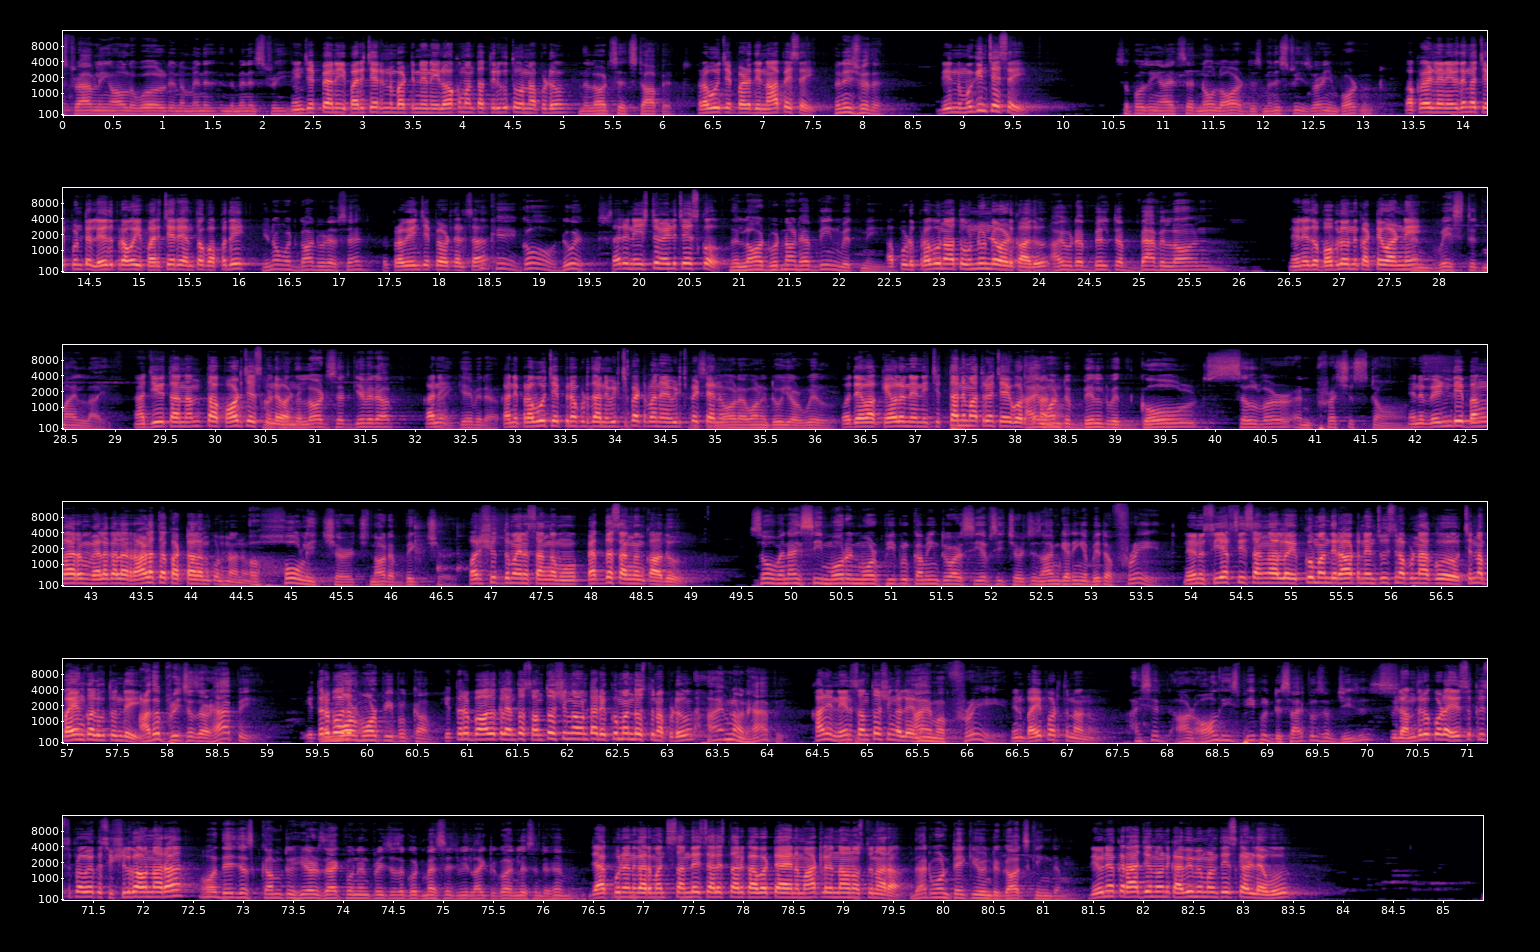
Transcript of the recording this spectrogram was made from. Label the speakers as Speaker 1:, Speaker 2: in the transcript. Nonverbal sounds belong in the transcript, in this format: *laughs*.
Speaker 1: was traveling all the world in, a mini- in the ministry.
Speaker 2: నేను చెప్పాను ఈ పరిచర్యను బట్టి నేను ఈ లోకమంతా తిరుగుతూ ఉన్నప్పుడు
Speaker 1: And the Lord said, Stop it.
Speaker 2: ప్రభు చెప్పాడు దీన్ని ఆపేసాయి
Speaker 1: Finish with it.
Speaker 2: దీన్ని ముగించేసాయి
Speaker 1: Supposing I had said, No, Lord, this ministry is very important.
Speaker 2: ఒకవేళ నేను ఈ విధంగా చెప్పుంటే లేదు ప్రభు ఈ పరిచర్య ఎంతో గొప్పది
Speaker 1: You know what God would have said?
Speaker 2: ప్రభు ఏం చెప్పేవాడు తెలుసా
Speaker 1: Okay, go, do it.
Speaker 2: సరే నీ ఇష్టం వెళ్ళి చేసుకో
Speaker 1: The Lord would not have been with me.
Speaker 2: అప్పుడు ప్రభు నాతో ఉండుండేవాడు కాదు
Speaker 1: I would have built a Babylon
Speaker 2: నేనేదో బబులోని కట్టేవాడిని
Speaker 1: and wasted my life.
Speaker 2: నా జీవితాన్ని అంతా పాడు చేసుకునేవాడిని. కానీ ప్రభు చెప్పినప్పుడు దాన్ని విడిచిపెట్టమని నేను విడిచిపెట్టాను. ఓ దేవా కేవలం నేను చిత్తాన్ని మాత్రమే చేయకూడదు
Speaker 1: build with gold silver and precious stone
Speaker 2: నేను వెండి బంగారం వెలగల రాళ్ళతో కట్టాలనుకుంటున్నాను.
Speaker 1: Holy church not a big church
Speaker 2: పరిశుద్ధమైన సంఘము పెద్ద సంఘం కాదు.
Speaker 1: So when I see more and more people coming to our CFC churches I'm getting a bit of afraid
Speaker 2: నేను సిఎఫ్సి సంఘాల్లో ఎక్కువ మంది రావటం నేను చూసినప్పుడు నాకు చిన్న భయం కలుగుతుంది.
Speaker 1: అదర్ ఫ్రీచర్స్ ఆర్ హ్యాపీ
Speaker 2: ఇతర ఇతర బాధకులు ఎంతో సంతోషంగా ఉంటారు ఎక్కువ మంది వస్తున్నప్పుడు.
Speaker 1: ఐఎమ్ నాట్ హ్యాపీ
Speaker 2: కానీ నేను సంతోషంగా
Speaker 1: లేదు ఐఎమ్
Speaker 2: నేను భయపడుతున్నాను.
Speaker 1: I said are all these people disciples of Jesus
Speaker 2: వీళ్ళందరూ కూడా యేసుక్రీస్తు ప్రభు యొక్క శిష్యులుగా ఉన్నారా?
Speaker 1: ఓ they just come to hear Zac Poonen preachers a good message we like to go and listen to him
Speaker 2: Zac Poonen గారు మంచి సందేశాలు ఇస్తారు కాబట్టి ఆయన మాటలు విందామని వస్తున్నారా?
Speaker 1: That won't take you into God's kingdom
Speaker 2: దేవుని యొక్క రాజ్యంలోనికి అవి మిమ్మల్ని తీసుకెళ్ళలేవు.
